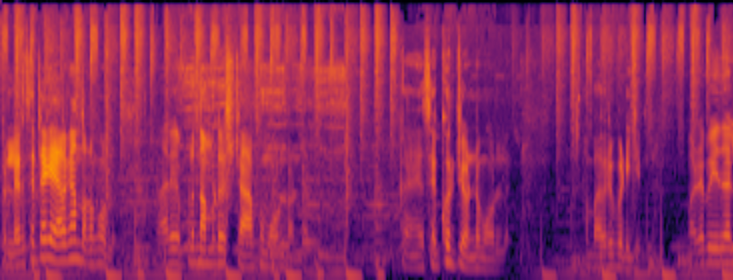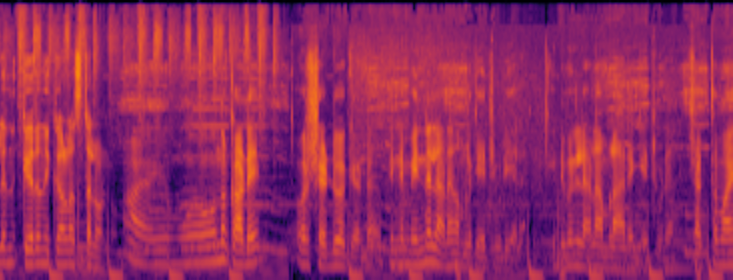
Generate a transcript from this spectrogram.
പിള്ളേർ സെറ്റൊക്കെ ഇറങ്ങാൻ തുടങ്ങുള്ളൂ. എന്നാലും എപ്പോഴും നമ്മുടെ സ്റ്റാഫ് മുകളിലുണ്ട്. സെക്യൂരിറ്റി ഉണ്ട് മുകളിൽ അപ്പോൾ അവർ പിടിക്കും. മഴ പെയ്താൽ കയറി നിൽക്കാനുള്ള സ്ഥലമുണ്ട്? മൂന്ന് കടയും ഒരു ഷെഡും ഒക്കെ ഉണ്ട്. പിന്നെ മിന്നലാണ് നമ്മൾ കയറ്റി വിടിയല ഇടിമിന്നലാണ് നമ്മൾ ആരെയും കയറ്റി വിടുക ശക്തമായ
